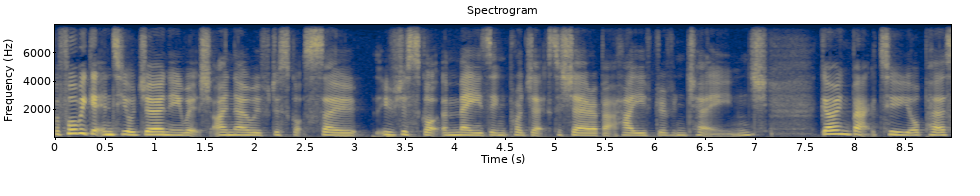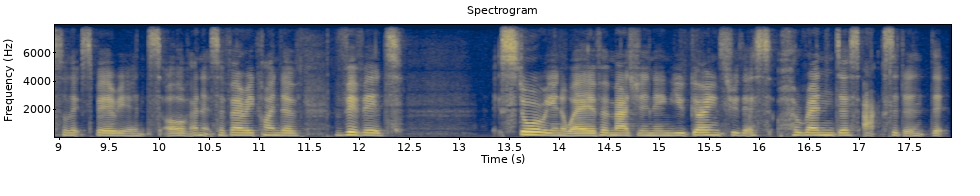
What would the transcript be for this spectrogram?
before we get into your journey, which I know we've just got so, you've just got amazing projects to share about how you've driven change going back to your personal experience of, and it's a very kind of vivid story in a way of imagining you going through this horrendous accident that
